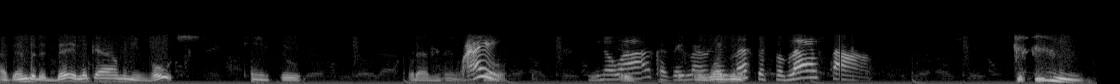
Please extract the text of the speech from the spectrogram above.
At the end of the day, look at how many votes came through for that man. Right. So, You know why? Because they it learned their lesson from last time.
